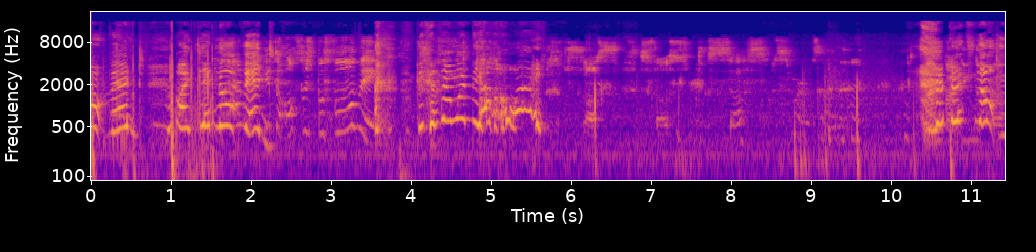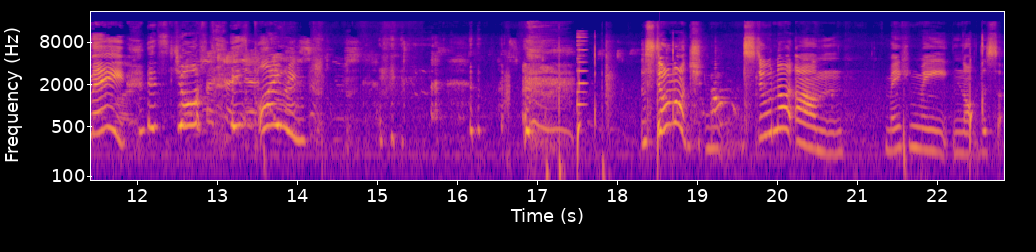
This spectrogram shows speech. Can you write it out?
not vent. I did not vent. Making me not decide.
